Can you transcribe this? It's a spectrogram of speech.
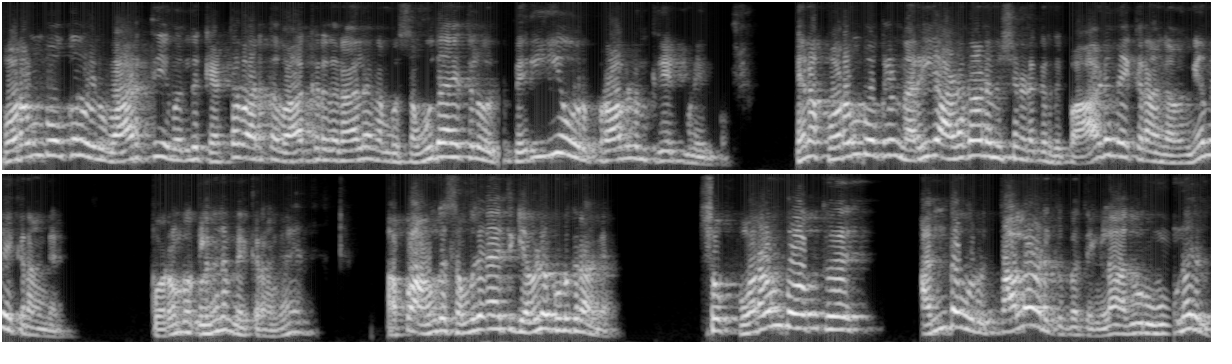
புறம்போக்குன்னு ஒரு வார்த்தையை வந்து கெட்ட வார்த்தை வாக்குறதுனால நம்ம சமுதாயத்துல ஒரு பெரிய ஒரு ப்ராப்ளம் கிரியேட் பண்ணியிருக்கோம். ஏன்னா புறம்போக்குல நிறைய அழகான விஷயம் நடக்கிறது. இப்போ ஆடு மேய்க்கிறாங்க அவங்க மேய்க்கிறாங்க? புறம்போக்குல தானே மேய்க்கிறாங்க? அப்போ அவங்க சமுதாயத்துக்கு எவ்வளவு கொடுக்குறாங்க? சோ புறம்போக்கு அந்த ஒரு தளம் இருக்கு பாத்தீங்களா? அது ஒரு உணர்வு.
